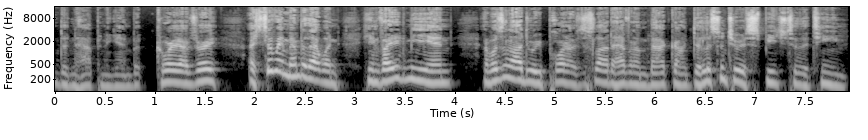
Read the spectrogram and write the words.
it didn't happen again. But Corey, I was very. I still remember that when he invited me in. I wasn't allowed to report. I was just allowed to have it on background to listen to his speech to the team,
